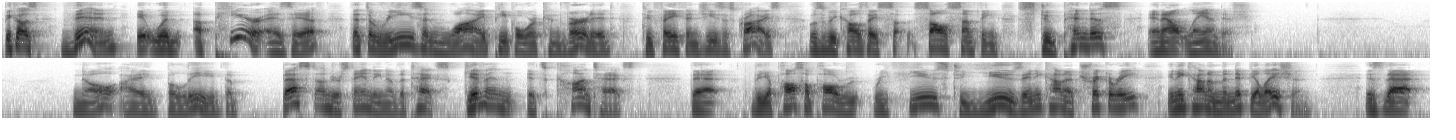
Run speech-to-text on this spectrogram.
because then it would appear as if that the reason why people were converted to faith in Jesus Christ was because they saw something stupendous and outlandish. No, I believe the best understanding of the text, given its context, that the Apostle Paul re- refused to use any kind of trickery, any kind of manipulation, is that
